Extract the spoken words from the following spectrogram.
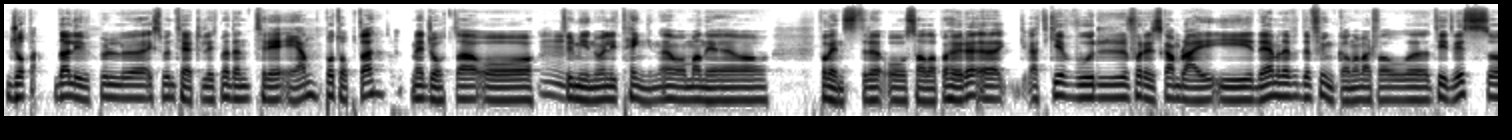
Jota. Da Liverpool eh, eksperimenterte litt med den 3-1 på topp der, med Jota og Firmino en litt hengende og Mané og på venstre og Salah på høyre. Jeg vet ikke hvor forelska han blei i det, men det, det funka nå i hvert fall eh, tidvis. Så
